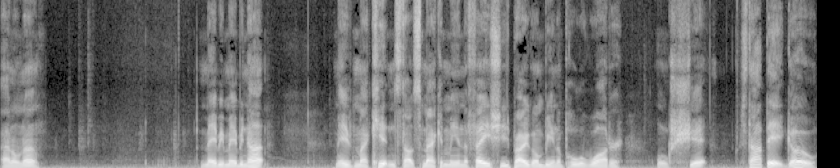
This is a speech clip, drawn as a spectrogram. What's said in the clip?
I don't know. Maybe, maybe not. Maybe if my kitten stops smacking me in the face, she's probably going to be in a pool of water. Oh, shit. Stop it. Go.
